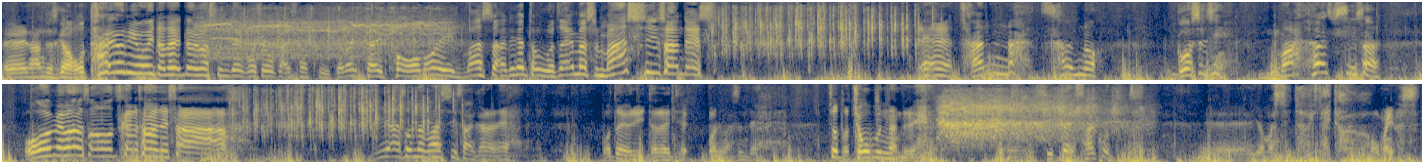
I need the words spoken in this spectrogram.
えー、なんですがお便りをいただいておりますんでご紹介させていただきたいと思います。ありがとうございます。マッシーさんです。えー、チャンナさんのご主人マッシーさん。青梅マラソンお疲れ様でした。いやそんなマッシーさんからねお便りいただいておりますんでちょっと長文なんでね、えー、しっかりサクッと、えー、読ませていただきたいと思います。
